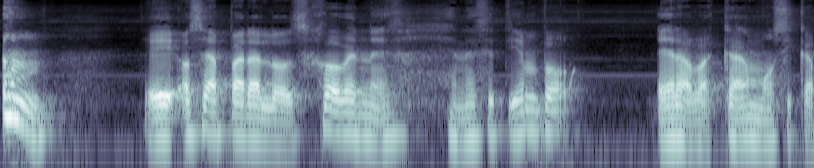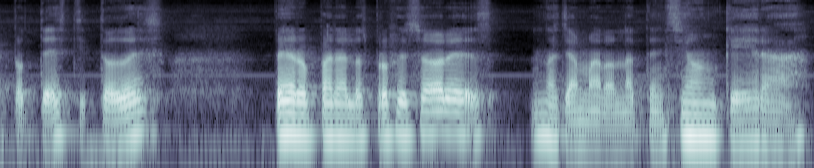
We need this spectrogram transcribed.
eh, o sea, para los jóvenes en ese tiempo era bacán música protesta y todo eso, pero para los profesores nos llamaron la atención que era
